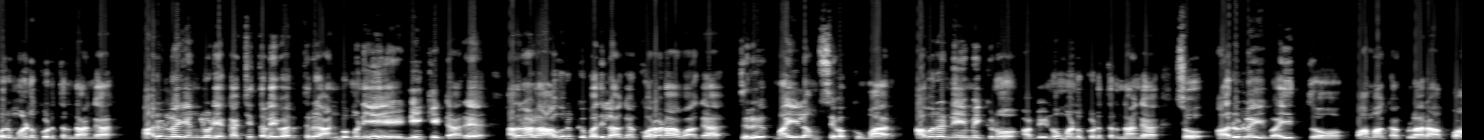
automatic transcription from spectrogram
ஒரு மனு கொடுத்திருந்தாங்க. அருளை எங்களுடைய கட்சி தலைவர் திரு அன்புமணி நீக்கிட்டாரு. அதனால அவருக்கு பதிலாக கொரடாவாக திரு மயிலம் சிவக்குமார் அவரை நியமிக்கணும் அப்படின்னு மனு கொடுத்திருந்தாங்க. ஸோ அருளை வைத்தும் பாமகக்குள்ளார அப்பா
